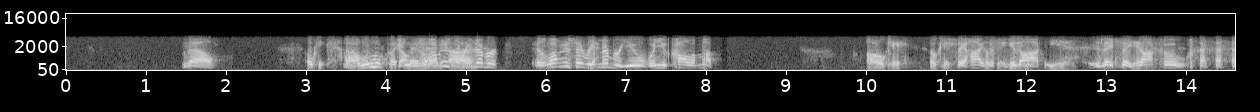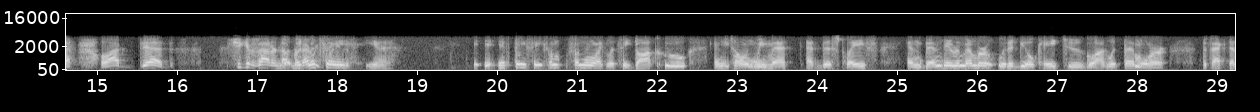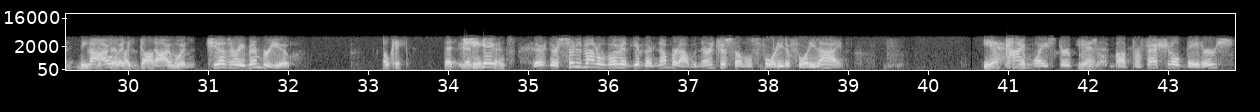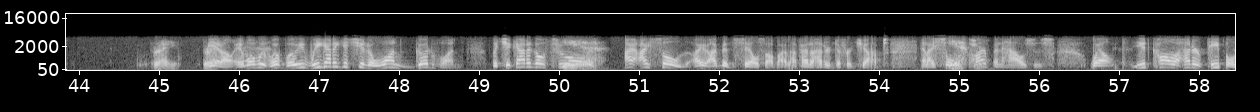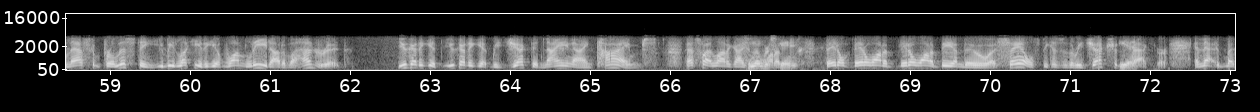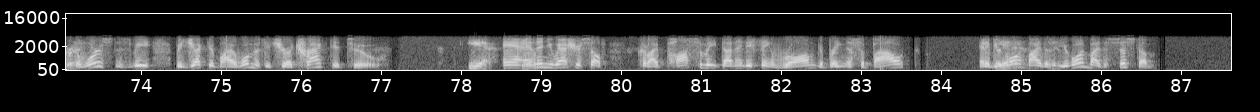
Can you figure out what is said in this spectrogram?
No. Okay. no. Uh, one more question no. I as had. long as uh, they remember, as long as they remember you when you call them up, oh, okay. Okay. say hi. This is Doc. Yeah. They say Yeah. Doc who? well, I'm dead. She gives out her number but to let's say, yeah. If they say some something like, let's say Doc Who, and you tell them we met at this place, and then they remember, would it be okay to go out with them, or the fact that they no, just I said wouldn't. like Doc no, I wouldn't. She doesn't remember you. Okay, that that she makes gave sense. there there's a certain amount of women give their number out when their interest level is 40 to 49. Yeah. Time yep, waster, Yeah. uh, professional daters. Right. Right. You know, and what we what we we got to get you to one good one, but you got to go through all the Yeah. I, I sold. I, I've been in sales all my life. I've had a hundred different jobs, and I sold Yeah. apartment houses. Well, you'd call a hundred people and ask them for a listing. You'd be lucky to get one lead out of a hundred. You got to get you got to get rejected ninety nine times. That's why a lot of guys It's don't want to be. They don't. They don't want to. They don't want to be into uh, sales because of the rejection Yeah. factor. And that. But the worst is to be rejected by a woman that you're attracted to. Yeah. And, yeah. and then you ask yourself, could I possibly done anything wrong to bring this about? And if you're Yeah. going by the you're going by the system,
